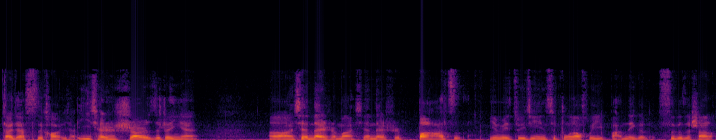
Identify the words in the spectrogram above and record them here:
大家思考一下，以前是十二字真言，啊，现在什么？现在是八字，因为最近一次重要会议把那个四个字删了。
